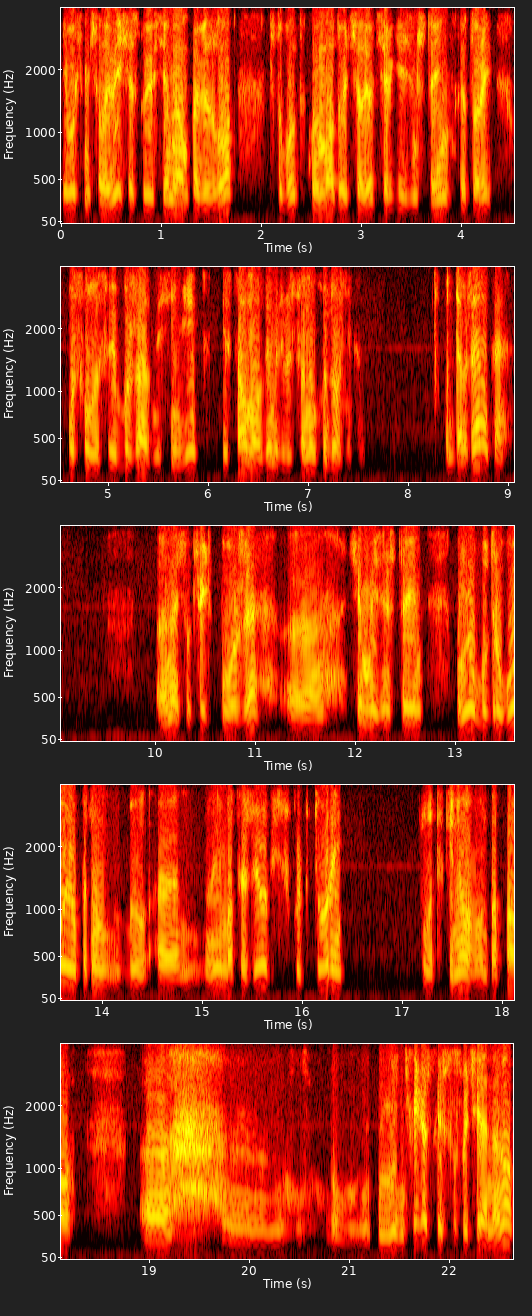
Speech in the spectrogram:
И, в общем, человечеству, и всем нам повезло, что был такой молодой человек, Сергей Эйзенштейн, который ушел из своей буржуазной семьи и стал молодым революционным художником. Давженко начал чуть позже, э, чем Эйзенштейн. У него был другой опыт, он был, э, занимался живописью, скульптурой. Вот в кино он попал э, ну, не, не хочу сказать, что случайно, но,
